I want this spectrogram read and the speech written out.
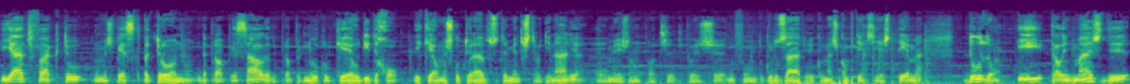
E há, de facto, uma espécie de patrono da própria sala, do próprio núcleo, que é o Diderot e que é uma escultura absolutamente extraordinária. A Maria João pode depois, no fundo, glosar com mais competência este tema. Dudam e, para além de mais, de,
